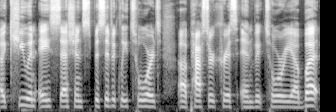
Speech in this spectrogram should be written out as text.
a Q&A session specifically towards uh, Pastor Chris and Victoria. But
